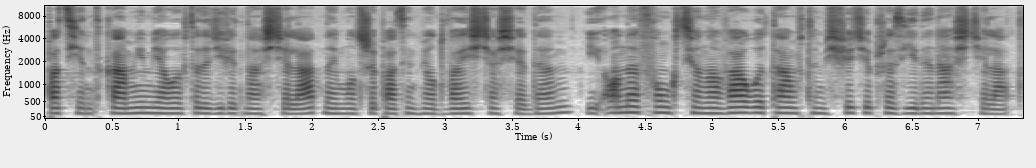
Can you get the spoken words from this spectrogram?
pacjentkami, miały wtedy 19 lat, najmłodszy pacjent miał 27 i one funkcjonowały tam w tym świecie przez 11 lat.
